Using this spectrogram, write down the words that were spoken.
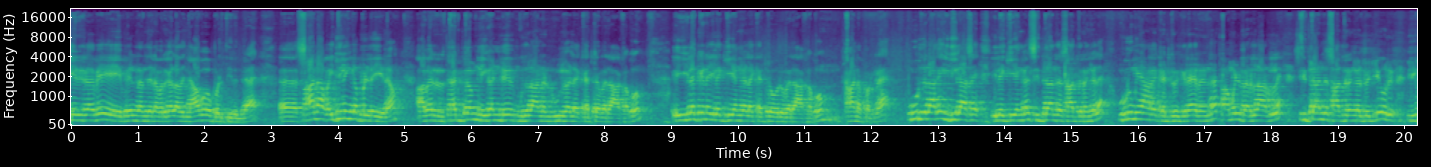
ஏற்கனவே வேல்நந்தன் அவர்கள் அதை ஞாபகப்படுத்தியிருந்தார். சானா வைத்தியலிங்க பிள்ளையிடம் அவர் தர்க்கம் நிகண்டு முதலான நூல்களை கற்றவராகவும் இலக்கண இலக்கியங்களை கற்ற ஒருவராகவும் காணப்படுறார். கூடுதலாக இதிகாச இலக்கியங்கள் சித்தாந்த சாத்திரங்களை முழுமையாக கற்றிருக்கிறார் என்றால் தமிழ் வரலாறுல சித்தாந்த சாத்திரங்கள் பற்றி ஒரு மிக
